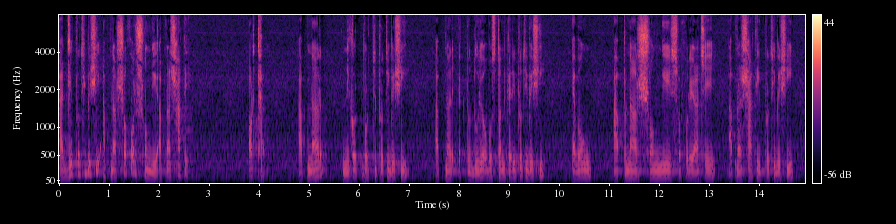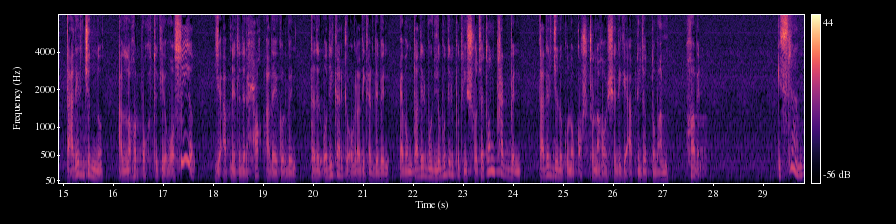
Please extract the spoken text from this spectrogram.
আর যে প্রতিবেশী আপনার সফর সঙ্গী আপনার সাথে, অর্থাৎ আপনার নিকটবর্তী প্রতিবেশী, আপনার একটু দূরে অবস্থানকারী প্রতিবেশী, এবং আপনার সঙ্গে সফরে আছে আপনার সাথী প্রতিবেশী, তাদের জন্য আল্লাহর পক্ষ থেকে অসইয়ত যে আপনি তাদের হক আদায় করবেন, তাদের অধিকারকে অগ্রাধিকার দেবেন এবং তাদের মূল্যবোধের প্রতি সচেতন থাকবেন, তাদের জন্য কোনো কষ্ট না হয় সেদিকে আপনি যত্নবান হবেন। ইসলাম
